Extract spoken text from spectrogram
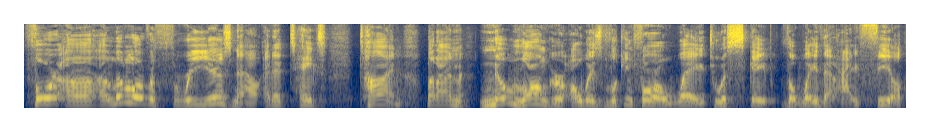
for uh, a little over three years now, and it takes time, but I'm no longer always looking for a way to escape the way that I feel.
